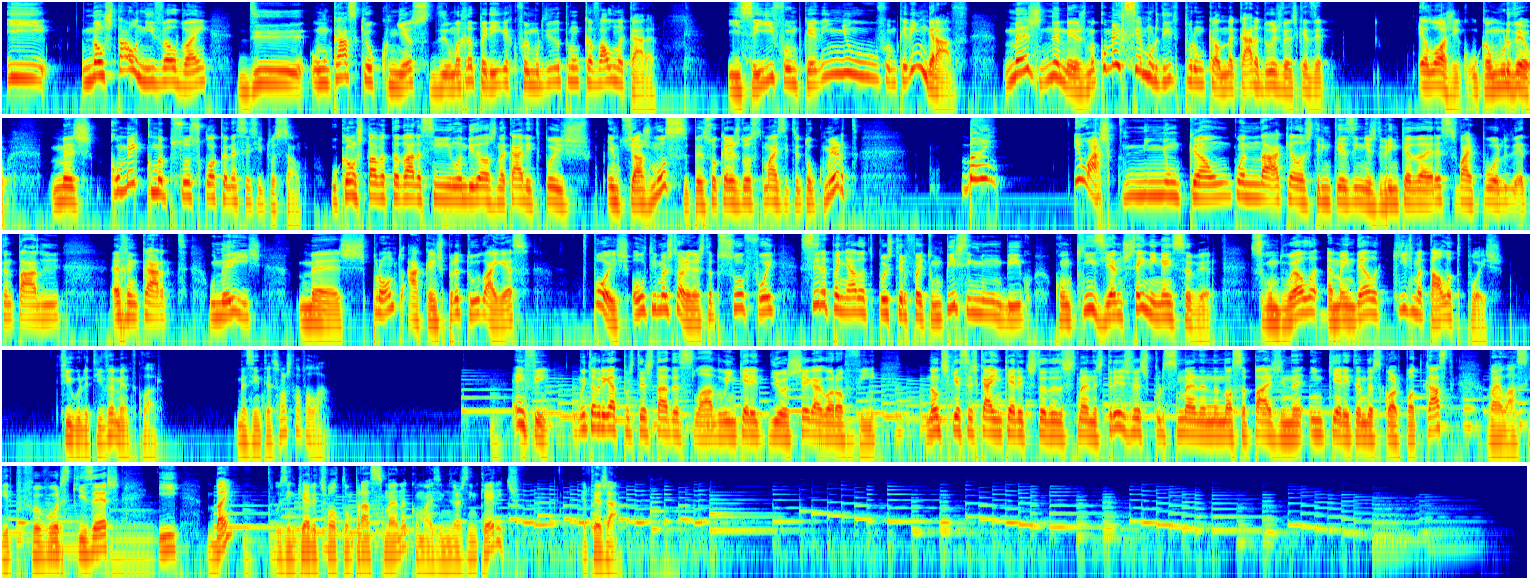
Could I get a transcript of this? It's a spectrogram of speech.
e não está ao nível bem de um caso que eu conheço de uma rapariga que foi mordida por um cavalo na cara. Isso aí foi um bocadinho, foi um bocadinho grave. Mas na mesma, como é que se é mordido por um cão na cara duas vezes? Quer dizer, é lógico, o cão mordeu. Mas como é que uma pessoa se coloca nessa situação? O cão estava-te a dar assim lambidelas na cara e depois entusiasmou-se, pensou que eras doce demais e tentou comer-te? Bem, eu acho que nenhum cão, quando dá aquelas trincazinhas de brincadeira, se vai pôr a tentar arrancar-te o nariz. Mas pronto, há cães para tudo, I guess. Depois, a última história desta pessoa foi ser apanhada depois de ter feito um piercing no umbigo com 15 anos sem ninguém saber. Segundo ela, a mãe dela quis matá-la depois. Figurativamente, claro. Mas a intenção estava lá. Enfim, muito obrigado por ter estado desse lado. O inquérito de hoje chega agora ao fim. Não te esqueças que há inquéritos todas as semanas, três vezes por semana, na nossa página Inquérito Underscore Podcast. Vai lá seguir, por favor, se quiseres. E, bem, os inquéritos voltam para a semana com mais e melhores inquéritos. Até já!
